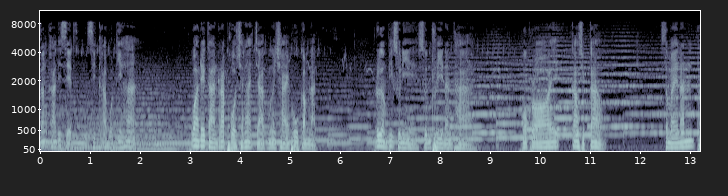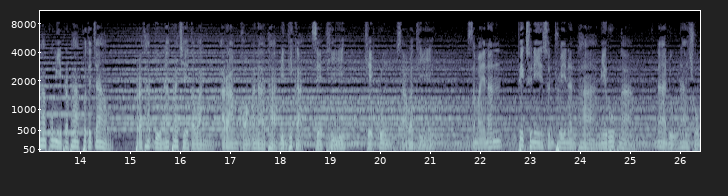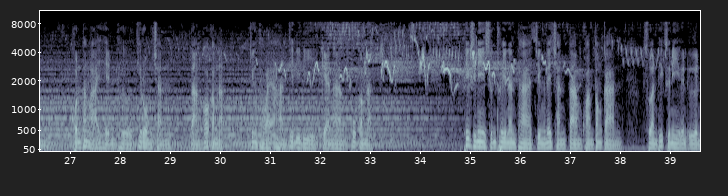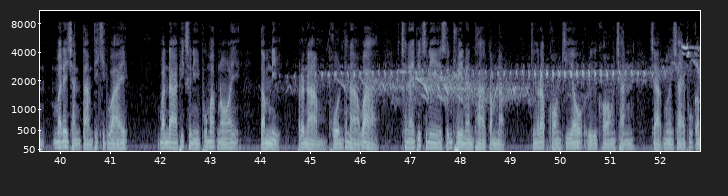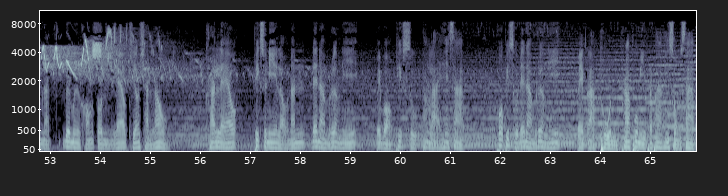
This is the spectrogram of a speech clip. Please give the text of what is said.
สังฆาทิเศษสิกขาบทที่ 5 ว่าด้วยการรับโภชนะจากมือชายผู้กำหนัด เรื่องภิกษุณีสุนทรีนันทา 699 สมัยนั้นพระผู้มีพระภาคพุทธเจ้า ประทับอยู่ณพระเชตวัน อารามของอนาถาบินทิกะเศรษฐี เขตกรุง สาวัตถี สมัยนั้นภิกษุณีสุนทรีนันทามีรูปงาม น่าดูน่าชม คนทั้งหลายเห็นเธอที่โรงฉัน ต่างก็กำหนัด จึงถวายอาหารที่ดีๆ แก่นางผู้กำหนัด ภิกษุณีสุนทรีนันทาจึงได้ฉันตามความต้องการ ส่วนภิกษุณีอื่นๆ ไม่ได้ฉันตามที่คิดไว้ บรรดาภิกษุณีผู้มากน้อยตำหนิ ประนาม โพลธนาว่าฉนัยภิกษุณีสุนทรีนันทากำหนัด จึงรับของเคี้ยวหรือของฉันจากมือชายผู้กำหนัดด้วยมือของตนแล้วเคี้ยวฉันเล่า ครั้นแล้วภิกษุณีเหล่านั้นได้นำเรื่องนี้ ไปบอกภิกษุทั้งหลายให้ทราบ พวกภิกษุได้นำเรื่องนี้ไปกราบทูลพระผู้มีพระภาคให้ทรงทราบ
